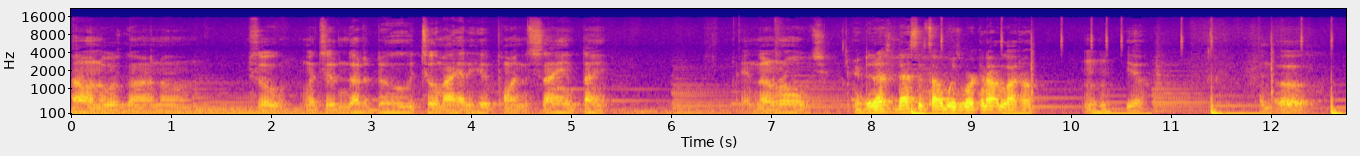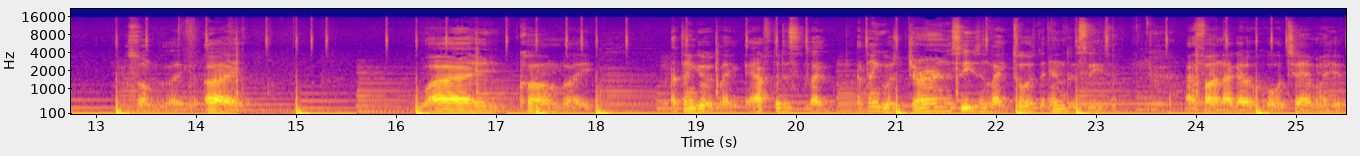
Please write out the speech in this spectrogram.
I don't know what's going on. So went to another dude, told me I had a hip point, the same thing. And nothing wrong with you. And that's that's the time we was working out a lot, huh? Mm-hmm. Yeah. And uh, so I'm like, all right. why come like I think it was like after this like I think it was during the season, like towards the end of the season. I found I got a whole tear in my hip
